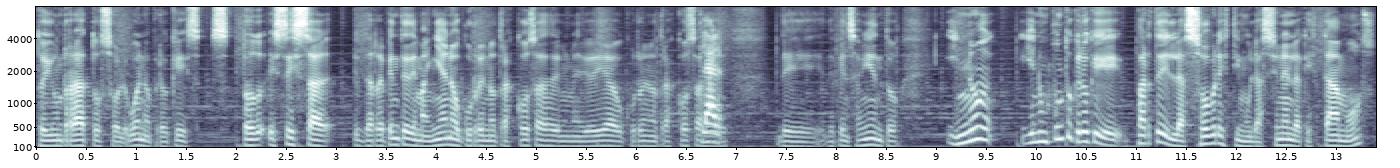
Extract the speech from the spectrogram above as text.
estoy un rato solo. Bueno, pero ¿qué es? Es Todo, es esa, de repente de mañana ocurren otras cosas, de mediodía ocurren otras cosas Claro. de, de- de pensamiento. Y no, y en un punto creo que parte de la sobreestimulación en la que estamos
